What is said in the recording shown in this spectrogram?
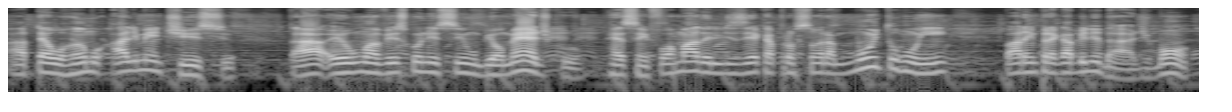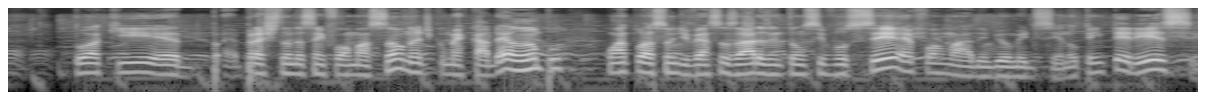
até o ramo alimentício. Tá? Eu uma vez conheci um biomédico recém-formado, ele dizia que a profissão era muito ruim para a empregabilidade. Bom, estou aqui é, prestando essa informação né, de que o mercado é amplo, com atuação em diversas áreas. Então, se você é formado em biomedicina ou tem interesse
